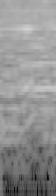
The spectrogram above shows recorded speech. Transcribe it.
아,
